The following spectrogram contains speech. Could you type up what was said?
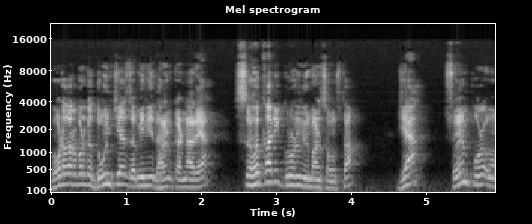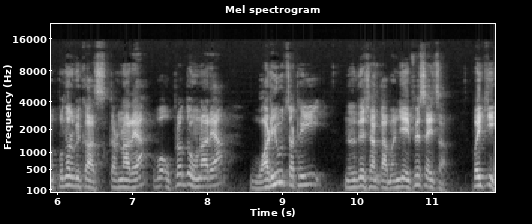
बोर्डादार वर्ग दोनच्या जमिनी धारण करणाऱ्या सहकारी गृहनिर्माण संस्था ज्या स्वयंपुर पुनर्विकास करणाऱ्या व उपलब्ध होणाऱ्या वाढीव चटई निर्देशांका म्हणजे एफ एस आयचा पैकी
